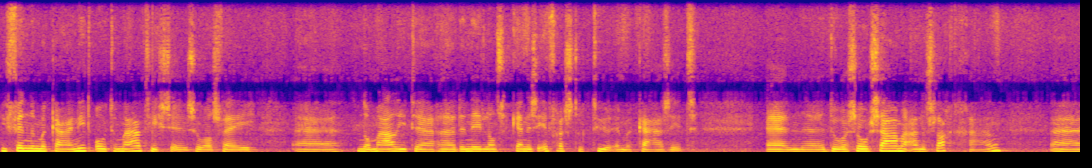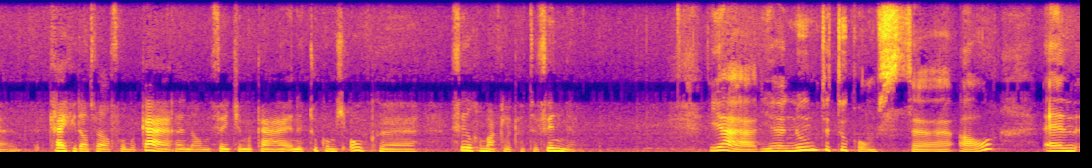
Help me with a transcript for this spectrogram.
die vinden elkaar niet automatisch uh, zoals wij uh, normaaliter de Nederlandse kennisinfrastructuur in elkaar zit. En door zo samen aan de slag te gaan, krijg je dat wel voor elkaar. En dan vind je elkaar in de toekomst ook veel gemakkelijker te vinden. Ja, je noemt de toekomst uh, al. En uh,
